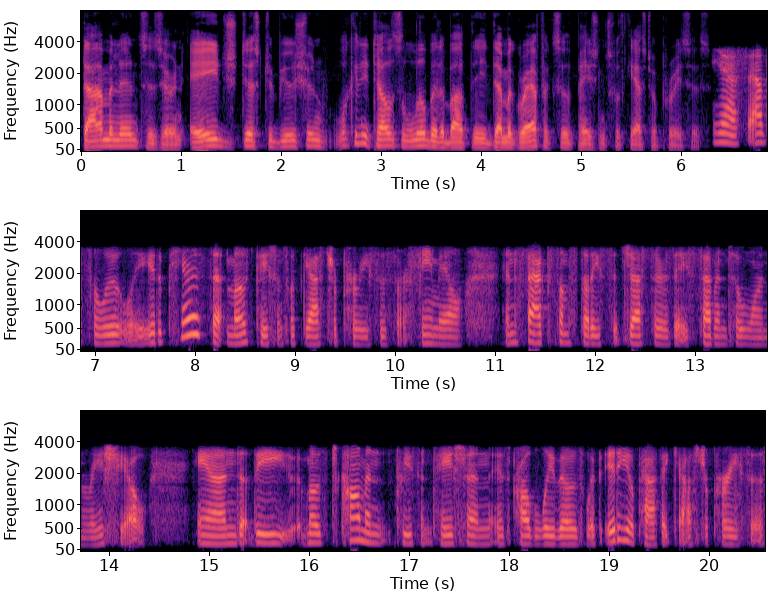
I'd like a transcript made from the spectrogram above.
dominance? Is there an age distribution? What can you tell us a little bit about the demographics of the patients with gastroparesis? Yes, absolutely. It appears that most patients with gastroparesis are female. In fact, some studies suggest there's a 7 to 1 ratio. And the most common presentation is probably those with idiopathic gastroparesis,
